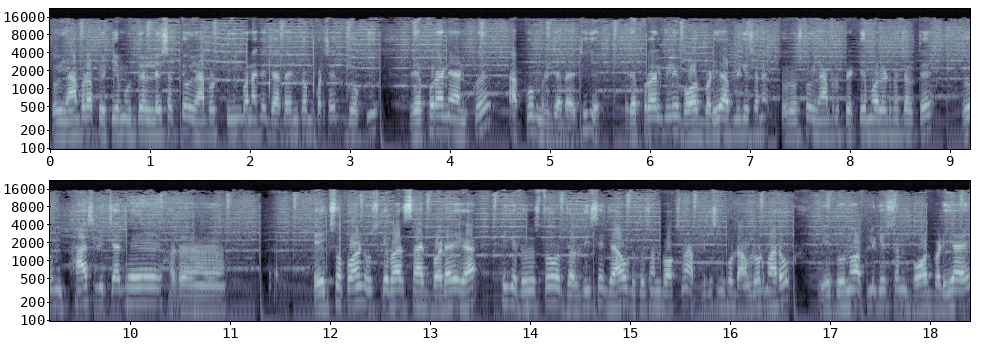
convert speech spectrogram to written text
तो यहाँ पर आप पेटीएम विड्रॉल ले सकते हो। यहाँ पर टीम बना के ज़्यादा इनकम कर सकते हो, जो कि रेफरल एंड को आपको मिल जाता है, ठीक है? रेफरल के लिए बहुत बढ़िया एप्लीकेशन है। तो दोस्तों, यहाँ पर पेटीएम वॉलेट में चलते हैं। तो फास्ट रिचार्ज है एक सौ पॉइंट, उसके बाद शायद बढ़ेगा। ठीक है तो दोस्तों, जल्दी से जाओ डिस्क्रिप्शन बॉक्स में एप्लीकेशन को डाउनलोड मारो। ये दोनों एप्लीकेशन बहुत बढ़िया है।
